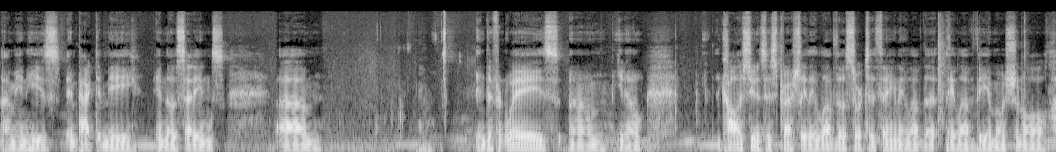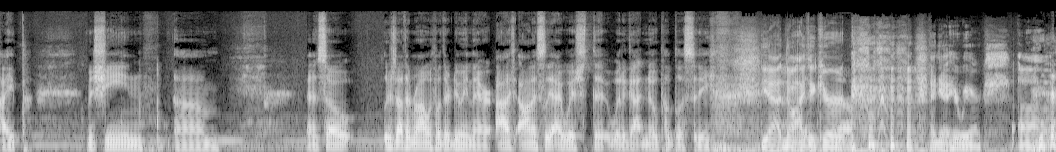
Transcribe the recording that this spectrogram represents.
I mean, He's impacted me in those settings um, in different ways. Um, you know, college students especially they love those sorts of things. They love the they love the emotional hype machine. Um, and so there's nothing wrong with what they're doing there. I, honestly, I wish that would have got no publicity. Yeah, no, I think you're, and yet here we are. Uh,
